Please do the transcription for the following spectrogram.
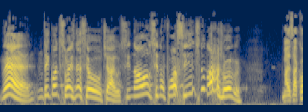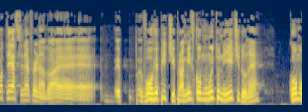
né, não tem condições, né, seu Thiago? Senão, se não for assim, a gente não narra jogo. Mas acontece, né, Fernando? É, é, eu, eu, vou repetir, para mim ficou muito nítido, né? Como,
